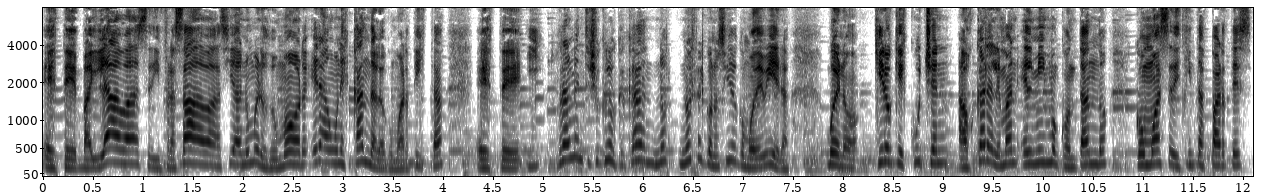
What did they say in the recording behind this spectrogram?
este, bailaba, se disfrazaba, hacía números de humor, era un escándalo como artista. Este, y realmente yo creo que acá no, no es reconocido como debiera. Bueno, quiero que escuchen a Oscar Alemán él mismo contando cómo hace distintas partes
